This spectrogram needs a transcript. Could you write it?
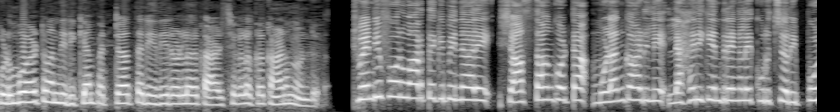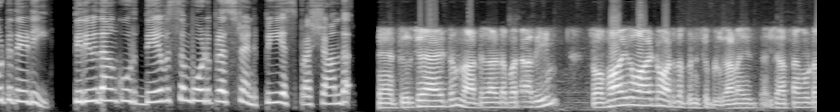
കുടുംബമായിട്ട് വന്നിരിക്കാൻ പറ്റാത്ത രീതിയിലുള്ള കാഴ്ചകളൊക്കെ കാണുന്നുണ്ട്. ട്വന്റി ഫോർ വാർത്തയ്ക്ക് പിന്നാലെ ശാസ്താംകോട്ട മുളങ്കാടിലെ ലഹരി കേന്ദ്രങ്ങളെക്കുറിച്ച് റിപ്പോർട്ട് തേടി Thiruvithamkoor Devaswom board president P S Prasanth. തീർച്ചയായിട്ടും നാട്ടുകാരുടെ പരാതിയും സ്വാഭാവികമായിട്ടും അടുത്ത പ്രിൻസിപ്പൽ. കാരണം ശാസ്താംകോട്ട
